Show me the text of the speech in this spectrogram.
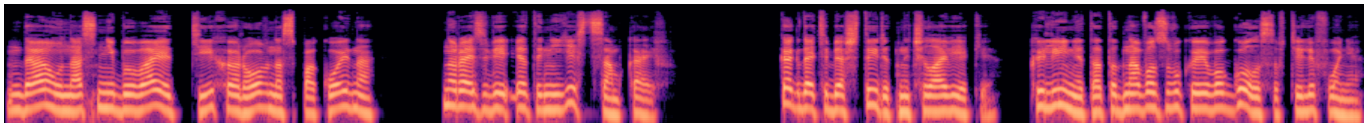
Да, у нас не бывает тихо, ровно, спокойно. Но разве это не есть сам кайф? Когда тебя штырит на человеке, клинит от одного звука его голоса в телефоне,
